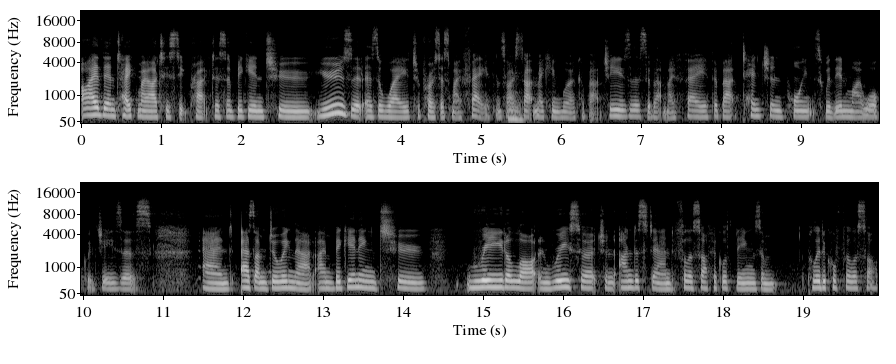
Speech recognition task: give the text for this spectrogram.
I then take my artistic practice and begin to use it as a way to process my faith. And so mm. I start making work about Jesus, about my faith, about tension points within my walk with Jesus, And as I'm doing that, I'm beginning to read a lot and research and understand philosophical things and political philosoph-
